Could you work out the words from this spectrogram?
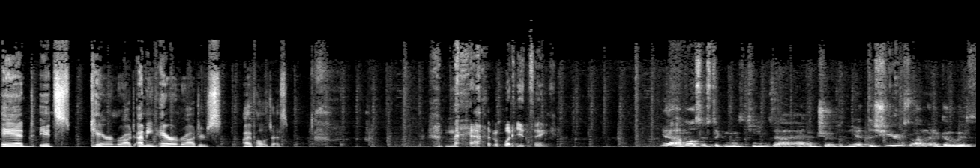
and it's Karen Rogers. I mean Aaron Rodgers. I apologize. Matt, what do you think? Yeah, I'm also sticking with teams that I haven't chosen yet this year, so I'm going to go with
